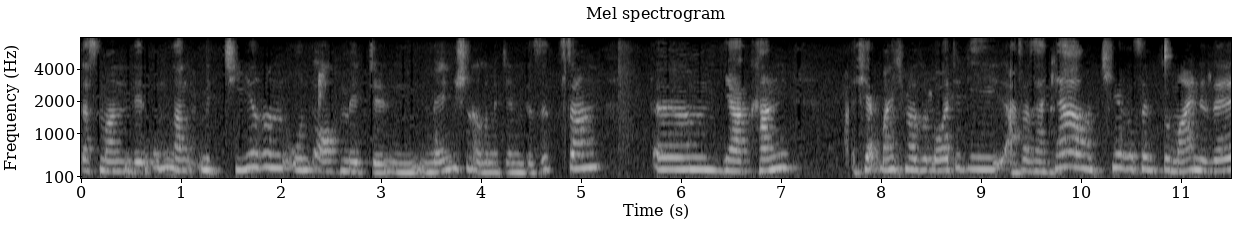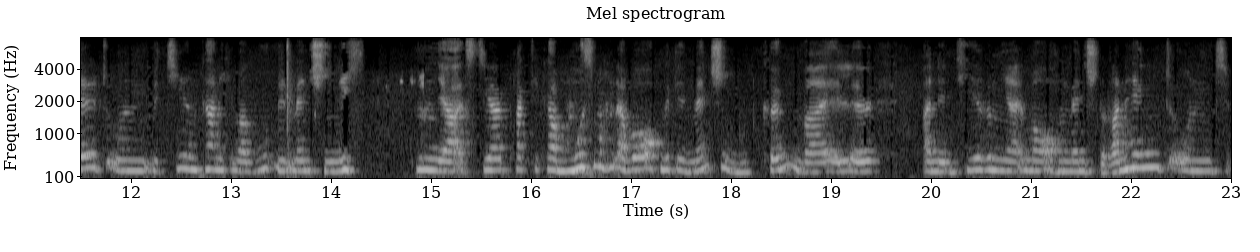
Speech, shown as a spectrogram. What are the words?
dass man den Umgang mit Tieren und auch mit den Menschen, also mit den Besitzern, ähm, ja kann. Ich habe manchmal so Leute, die einfach sagen, ja, und Tiere sind so meine Welt und mit Tieren kann ich immer gut, mit Menschen nicht. Hm, ja, als Tierheilpraktiker muss man aber auch mit den Menschen gut können, weil äh, an den Tieren ja immer auch ein Mensch dranhängt und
